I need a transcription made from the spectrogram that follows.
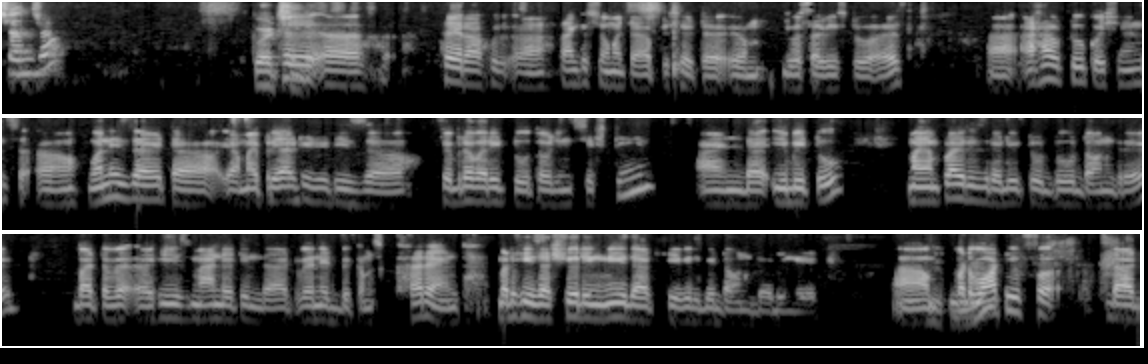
Chandra? Go ahead, Hey, uh, hey Rahul, uh, thank you so much. I appreciate uh, um, your service to us. Uh, I have two questions. Uh, one is that uh, yeah, my priority date is uh, February 2016, and uh, EB2. My employer is ready to do downgrade, but uh, he is mandating that when it becomes current, but he is assuring me that he will be downgrading it. Um, But Mhm. what if uh, that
